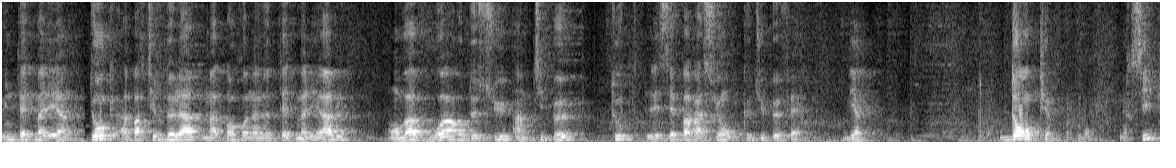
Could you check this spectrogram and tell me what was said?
une tête malléable. Donc à partir de là, maintenant qu'on a notre tête malléable, on va voir dessus un petit peu toutes les séparations que tu peux faire. Bien. Donc, merci.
